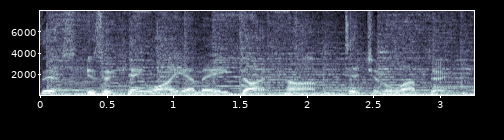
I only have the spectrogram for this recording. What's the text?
This is a KYMA.com digital update.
